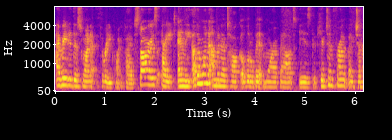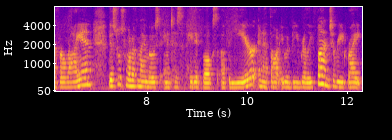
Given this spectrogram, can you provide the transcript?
I rated this one 3.5 stars. Right, and the other one I'm going to talk a little bit more about is The Kitchen Front by Jennifer Ryan. This was one of my most anticipated books of the year, and I thought it would be really fun to read right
